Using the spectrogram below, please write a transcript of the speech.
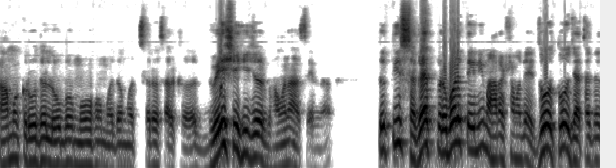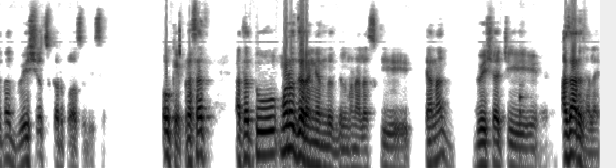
काम क्रोध लोभ मोह मद मत्सर सारखं द्वेष ही जर भावना असेल ना तर ती सगळ्यात प्रबळतेने महाराष्ट्रामध्ये जो तो ज्याचा त्याचा द्वेषच करतो असं दिसेल. ओके प्रसाद आता तू मनोज जरांग्यांबद्दल म्हणालास की त्यांना द्वेषाची आजार झालाय.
